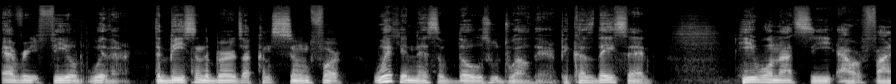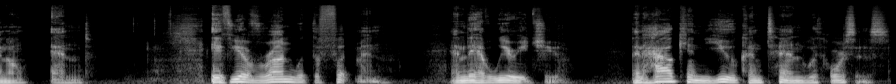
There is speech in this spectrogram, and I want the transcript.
every field wither? The beasts and the birds are consumed for wickedness of those who dwell there, because they said, He will not see our final end. If you have run with the footmen, and they have wearied you, then how can you contend with horses?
